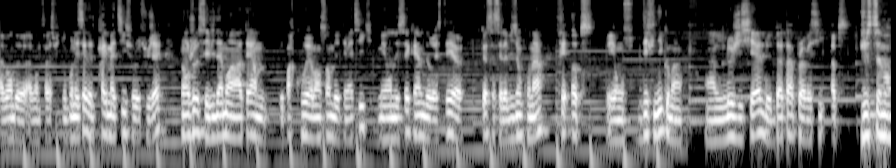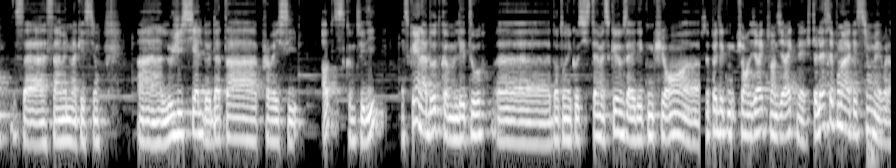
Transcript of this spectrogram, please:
avant de, avant de faire la suite. Donc, on essaie d'être pragmatique sur le sujet. L'enjeu, c'est évidemment à terme de parcourir l'ensemble des thématiques, mais on essaie quand même de rester, euh, en tout cas, ça, c'est la vision qu'on a, très ops. Et on se définit comme un, un logiciel de data privacy ops. Justement, ça amène ma question. Un logiciel de data privacy ops, comme tu dis. Est-ce qu'il y en a d'autres comme Leto euh, dans ton écosystème? Est-ce que vous avez des concurrents euh, Ça peut être des concurrents directs ou indirects, mais je te laisse répondre à la question, mais voilà.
